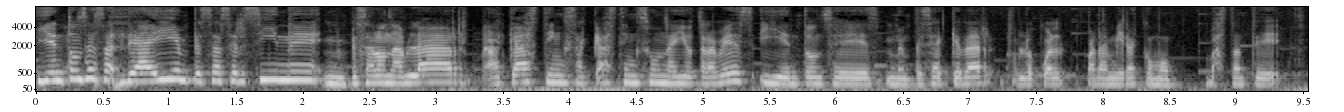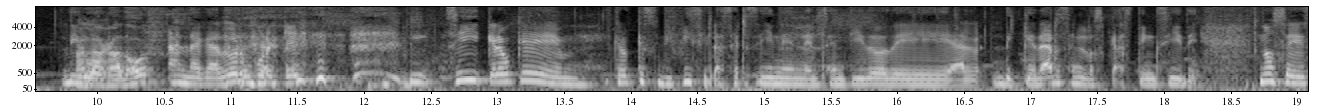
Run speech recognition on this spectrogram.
Y entonces de ahí empecé a hacer cine, me empezaron a hablar a castings, a castings una y otra vez y entonces me empecé a quedar, lo cual para mí era como bastante Digo, halagador. Halagador, porque sí, creo que creo que es difícil hacer cine en el sentido de, de quedarse en los castings y de, no sé,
